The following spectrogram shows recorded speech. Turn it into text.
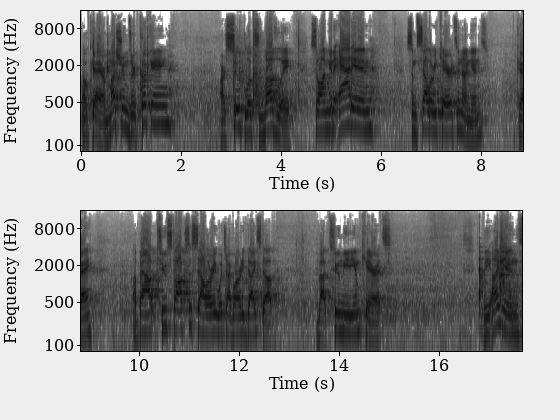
Okay, our mushrooms are cooking. Our soup looks lovely. So I'm going to add in some celery, carrots, and onions. Okay? About two stalks of celery, which I've already diced up. About two medium carrots. The onions.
